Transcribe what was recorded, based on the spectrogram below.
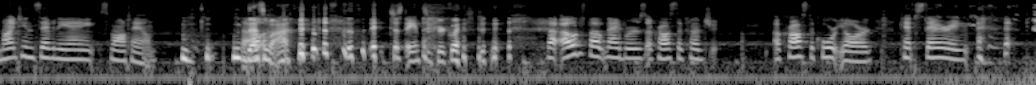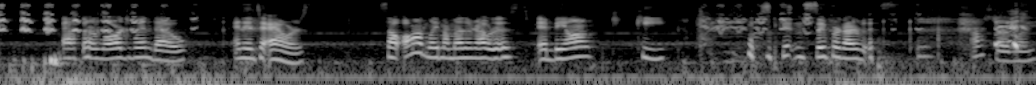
1978, small town. That's why. it just answered your question. The old folk neighbors across the country across the courtyard kept staring out their large window and into ours. So oddly, my mother noticed, and Bianchi was getting super nervous. I'm struggling.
